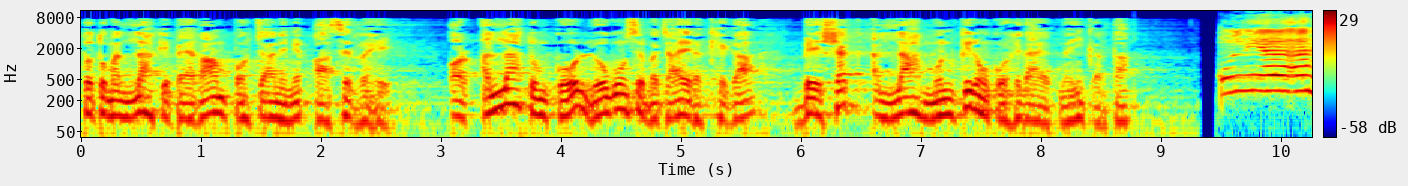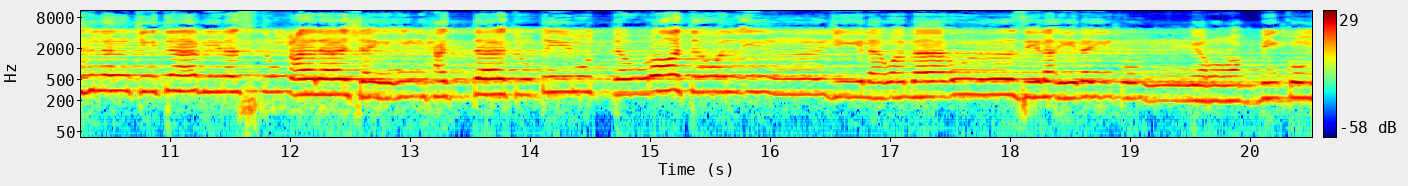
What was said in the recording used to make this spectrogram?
تو تم اللہ کے پیغام پہنچانے میں قاصر رہے۔ اور اللہ تم کو لوگوں سے بچائے رکھے گا۔ بے شک اللہ منکروں کو ہدایت نہیں کرتا۔ قل يا أهل الكتاب لستم على شيء حتى تقيموا التوراة والإنجيل وما أنزل إليكم من ربكم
